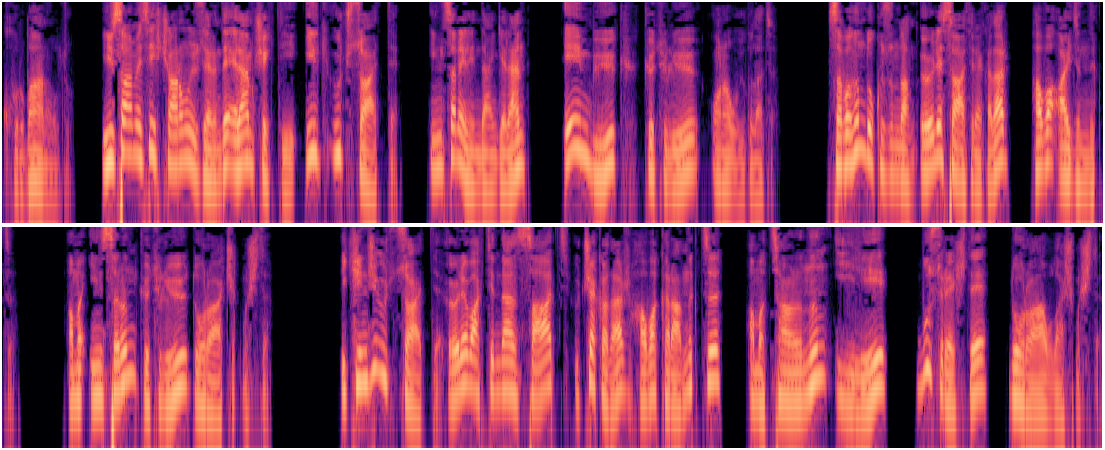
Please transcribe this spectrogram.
kurban oldu. İsa Mesih çarmıh üzerinde elem çektiği ilk üç saatte insan elinden gelen en büyük kötülüğü ona uyguladı. Sabahın dokuzundan öğle saatine kadar hava aydınlıktı. Ama insanın kötülüğü doğruğa çıkmıştı. İkinci üç saatte öğle vaktinden saat üçe kadar hava karanlıktı ama Tanrı'nın iyiliği bu süreçte doğruğa ulaşmıştı.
